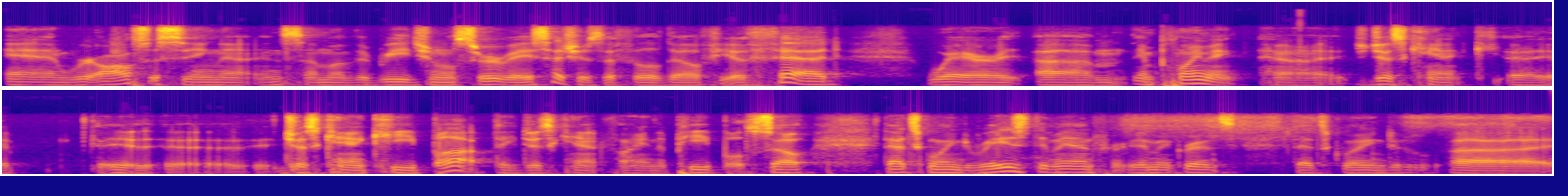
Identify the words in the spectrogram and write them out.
And we're also seeing that in some of the regional surveys, such as the Philadelphia Fed, where um, employment just can't uh, uh, just can't keep up. They just can't find the people. So that's going to raise demand for immigrants. That's going to uh,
